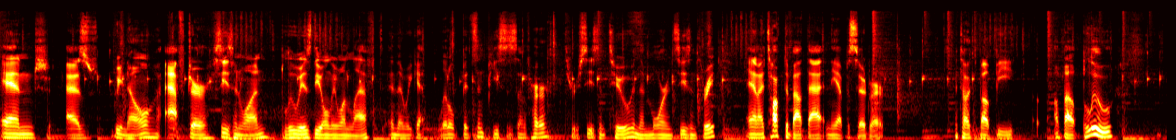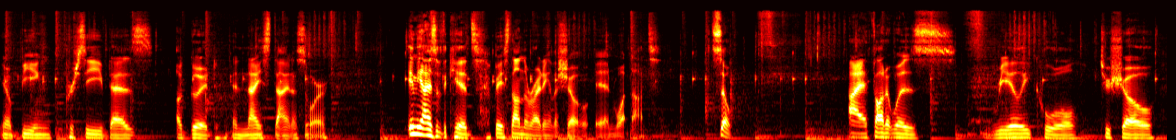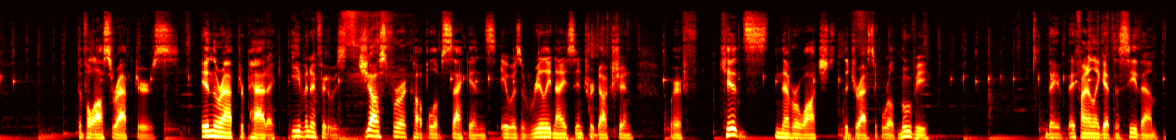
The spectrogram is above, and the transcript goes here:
And as we know after season one, Blue is the only one left, and then we get little bits and pieces of her through season two, and then more in season three. And I talked about that in the episode where I talked about B, about Blue, you know, being perceived as a good and nice dinosaur in the eyes of the kids, based on the writing of the show and whatnot. So, I thought it was really cool to show the velociraptors in the raptor paddock, even if it was just for a couple of seconds. It was a really nice introduction where if kids never watched the Jurassic World movie, they, they finally get to see them.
